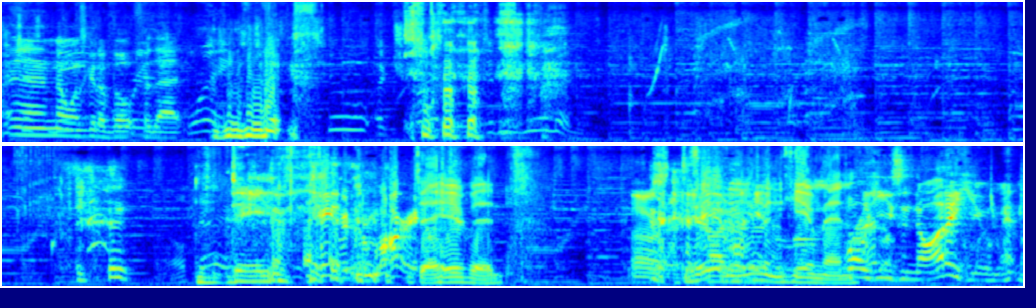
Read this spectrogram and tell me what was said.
eh, no one's gonna vote for that. Too attractive to be human. Okay. Dave. David from Mario. David. Alright. Not even human. Well, he's not a human.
